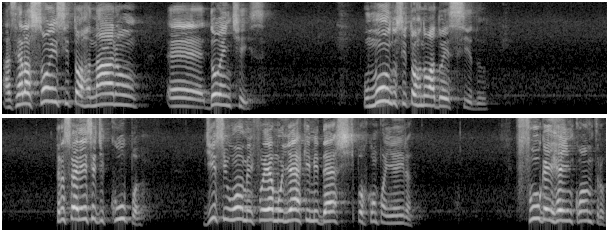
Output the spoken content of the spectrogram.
As relações se tornaram é, doentes. O mundo se tornou adoecido. Transferência de culpa. Disse o homem: Foi a mulher que me deste por companheira. Fuga e reencontro.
